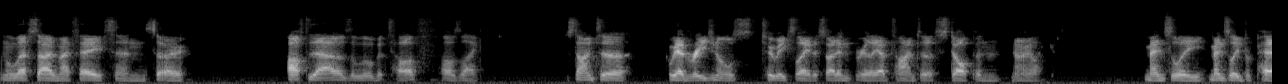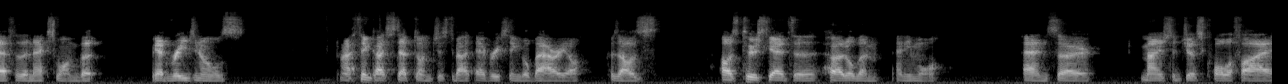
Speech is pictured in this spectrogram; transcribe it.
on the left side of my face. And so after that it was a little bit tough. I was like starting to we had regionals two weeks later so i didn't really have time to stop and you know like mentally mentally prepare for the next one. But we had regionals. And i think i stepped on just about every single barrier because i was I was too scared to hurdle them anymore. And so managed to just qualify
